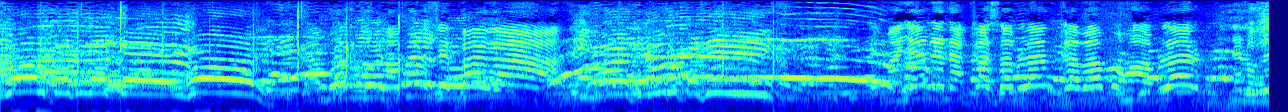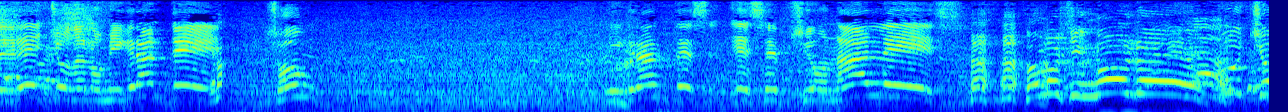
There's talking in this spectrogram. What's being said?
¡Igual, presidente! ¡Igual! Amor con amor se paga. ¡Igual, seguro que sí! Que mañana en la Casa Blanca vamos a hablar de los derechos de los migrantes. Son migrantes excepcionales. ¡Somos chingones! ¡Mucho!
